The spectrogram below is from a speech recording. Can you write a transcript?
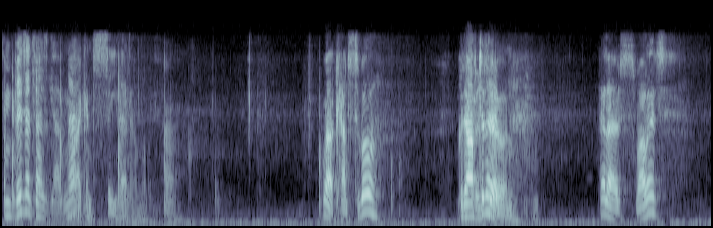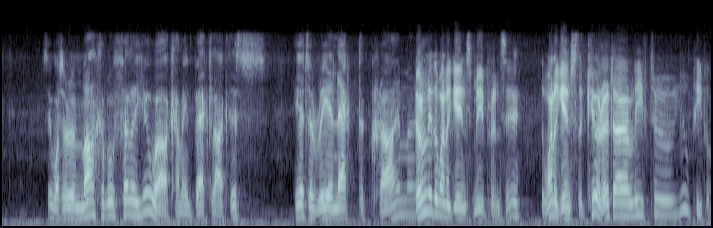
some visitors, Governor. I can see that. I'm not... Oh. Well, Constable, good afternoon. Hello, Smollett. See, what a remarkable fellow you are coming back like this. Here to reenact a crime. Only the one against me, Princey. The one against the curate I'll leave to you people.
